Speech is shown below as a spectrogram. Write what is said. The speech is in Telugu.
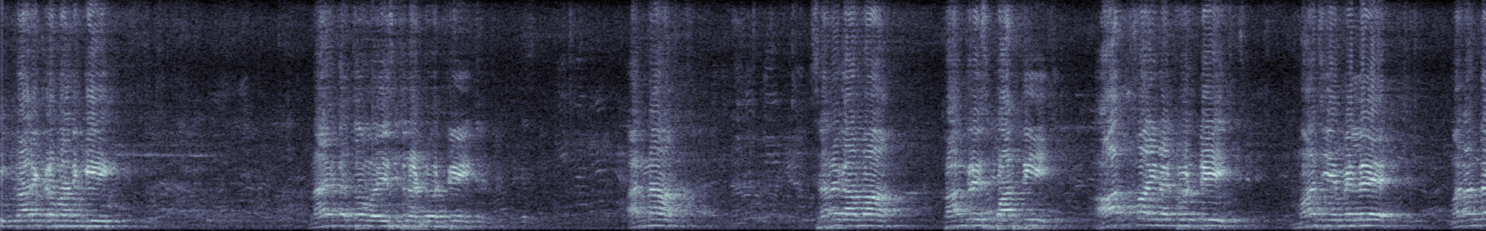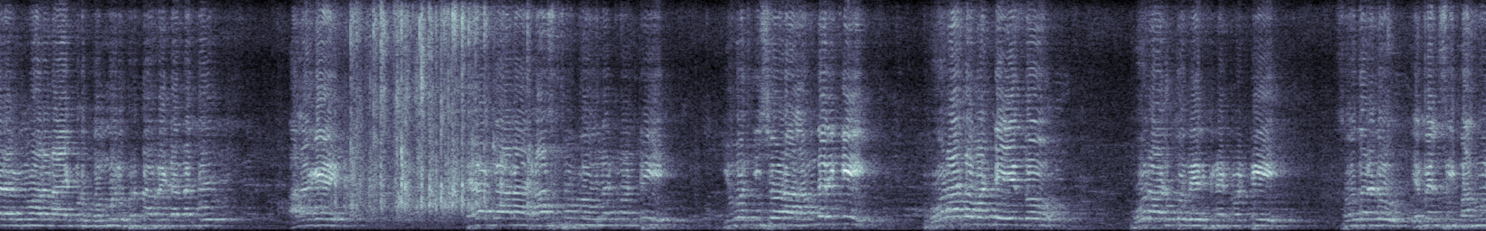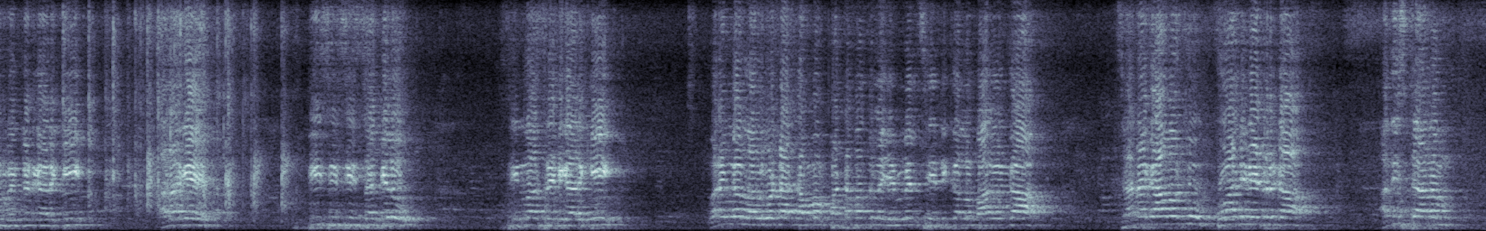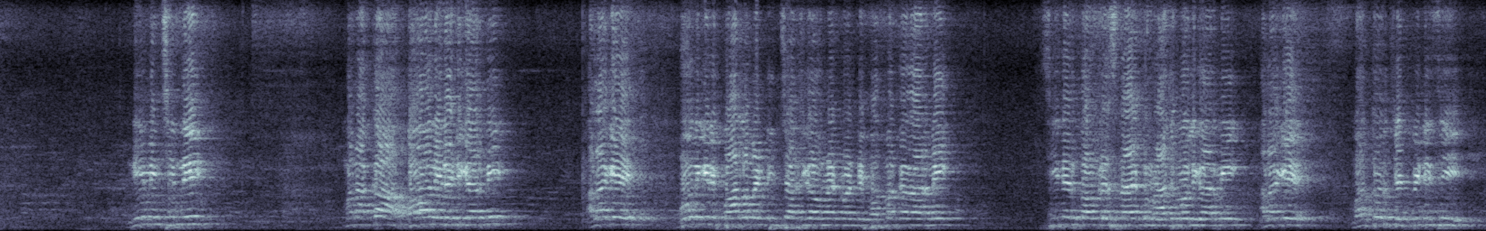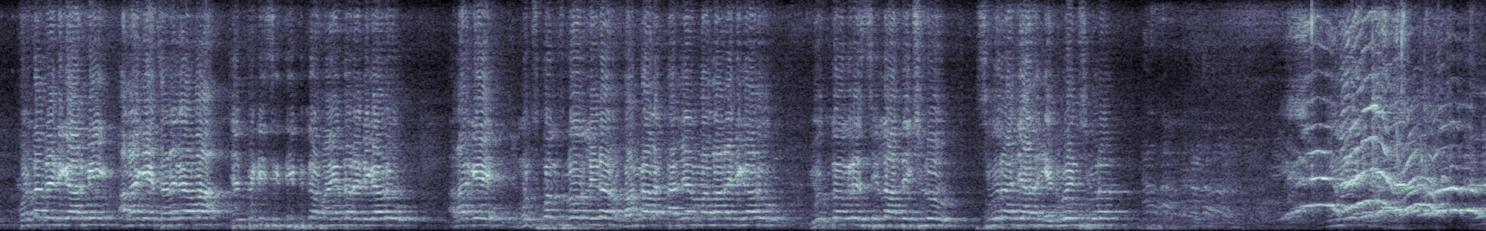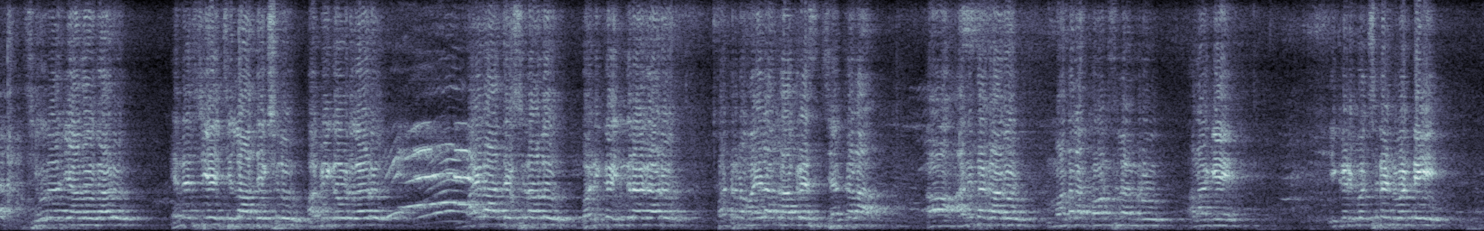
ఈ కార్యక్రమానికి నాయకత్వం వహిస్తున్నటువంటి అన్న జనగామ కాంగ్రెస్ పార్టీ ఆత్మ అయినటువంటి మాజీ ఎమ్మెల్యే మనందరి అభిమాన నాయకుడు బొమ్మూరి ప్రతాప్ రెడ్డి అన్నకు అలాగే తెలంగాణ రాష్ట్రంలో ఉన్నటువంటి యువ కిషోరాలందరికీ పోరాటం అంటే ఏందో పోరాడుతూ నేర్పినటువంటి సోదరుడు ఎమ్మెల్సీ బల్మూరు వెంకట్ గారికి అలాగే పిసిసి సభ్యులు శ్రీనివాస్ రెడ్డి గారికి వరంగల్ నల్గొండ ఖమ్మం పట్టభద్రుల ఎమ్మెల్సీ ఎన్నికల్లో భాగంగా జనగామకు కోఆర్డినేటర్గా అధిష్టానం నియమించింది మన అక్క భవానీ రెడ్డి గారిని అలాగే భువనగిరి పార్లమెంట్ ఇన్ఛార్జ్గా ఉన్నటువంటి పద్మక్క గారిని సీనియర్ కాంగ్రెస్ నాయకులు రాజమౌళి గారిని అలాగే మద్దూరు జెడ్పీటీసీ కొండారెడ్డి గారిని అలాగే జనగామ జెడ్పీటీసీ దీపికా మహేందర్ రెడ్డి గారు అలాగే మున్సిపల్ ఫ్లోర్ లీడర్ బంగాళ కళ్యాణ్ మల్లారెడ్డి గారు యూత్ కాంగ్రెస్ జిల్లా అధ్యక్షులు శివరాజ్ యాదవ్. ఎటువంటి శివరాజ్? శివరాజ్ యాదవ్ గారు ఎన్ఎస్ఏ జిల్లా అధ్యక్షులు అభిగౌడ్ గారు మహిళా అధ్యక్షురాలు బడిక ఇందిరా గారు పట్టణ మహిళా కాంగ్రెస్ జక్కల అనిత గారు మండల కౌన్సిలర్లు అలాగే ఇక్కడికి వచ్చినటువంటి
